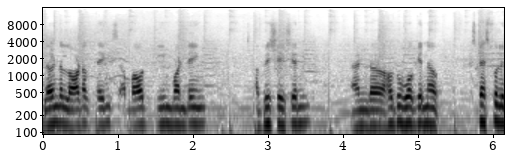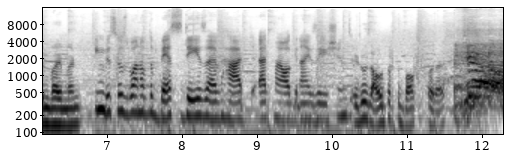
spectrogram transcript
Learned a lot of things about team bonding, appreciation, and uh, how to work in a stressful environment. I think this was one of the best days I've had at my organizations. It was out of the box for us.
